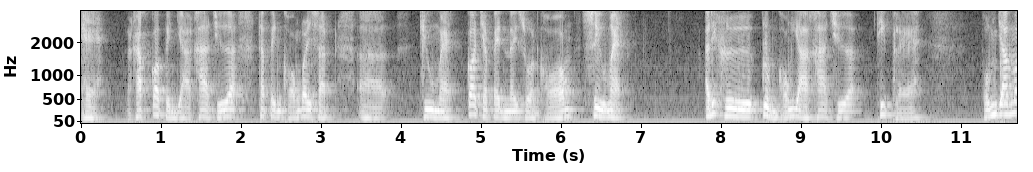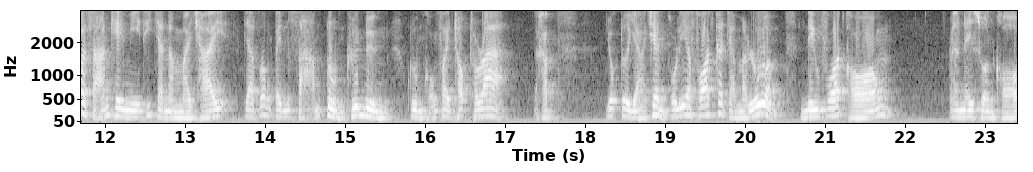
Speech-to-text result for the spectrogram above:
Care นะครับก็เป็นยาฆ่าเชื้อ ถ้าเป็นของบริษัทคิวแมกก็จะเป็นในส่วนของซิลแมกอันนี้คือกลุ่มของยาฆ่าเชื้อที่แผล ผมย้ำว่าสารเคมีที่จะนำมาใช้ จะต้องเป็น 3 กลุ่มคือ 1 กลุ่มของไฟท็อปทรานะครับ ยกตัวอย่างเช่นโพลีฟอสก็จะมาร่วมนิวฟอสของในส่วนของ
